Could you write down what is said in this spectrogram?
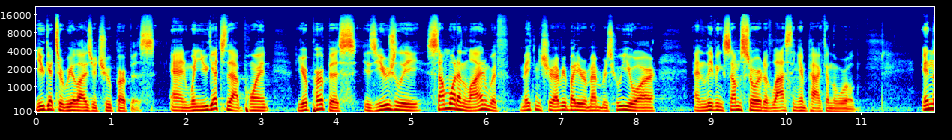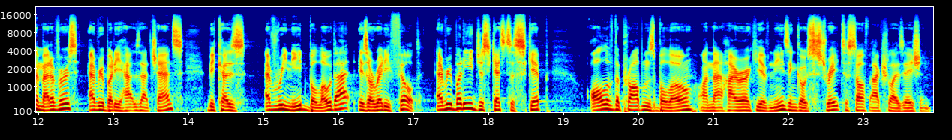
you get to realize your true purpose. And when you get to that point, your purpose is usually somewhat in line with making sure everybody remembers who you are and leaving some sort of lasting impact on the world. In the metaverse, everybody has that chance because every need below that is already filled. Everybody just gets to skip all of the problems below on that hierarchy of needs and go straight to self actualization.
